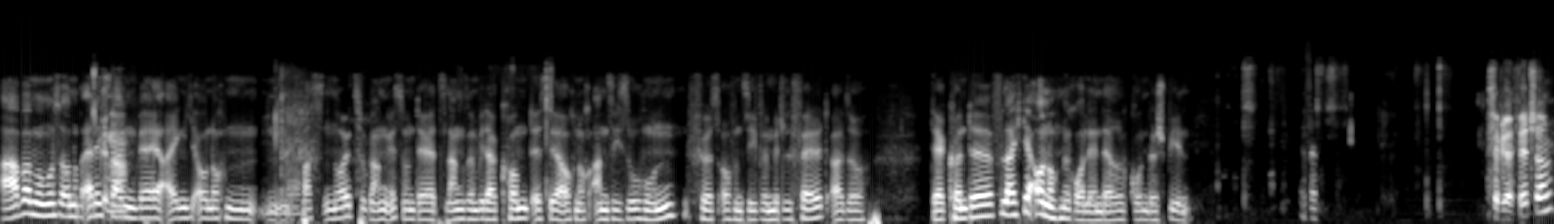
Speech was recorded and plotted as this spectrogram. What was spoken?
Aber man muss auch noch ehrlich Genau. sagen, wer ja eigentlich auch noch ein, ein Ja. fast ein Neuzugang ist und der jetzt langsam wieder kommt, ist ja auch noch Ansi Suhun fürs offensive Mittelfeld. Also der könnte vielleicht ja auch noch eine Rolle in der Rückrunde spielen. Ist er wieder fit schon?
